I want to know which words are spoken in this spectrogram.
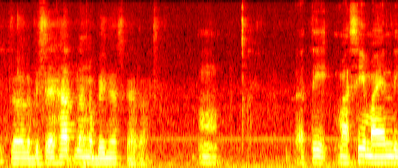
Itu lebih sehat lah ngebandnya sekarang. Hmm. berarti masih main di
